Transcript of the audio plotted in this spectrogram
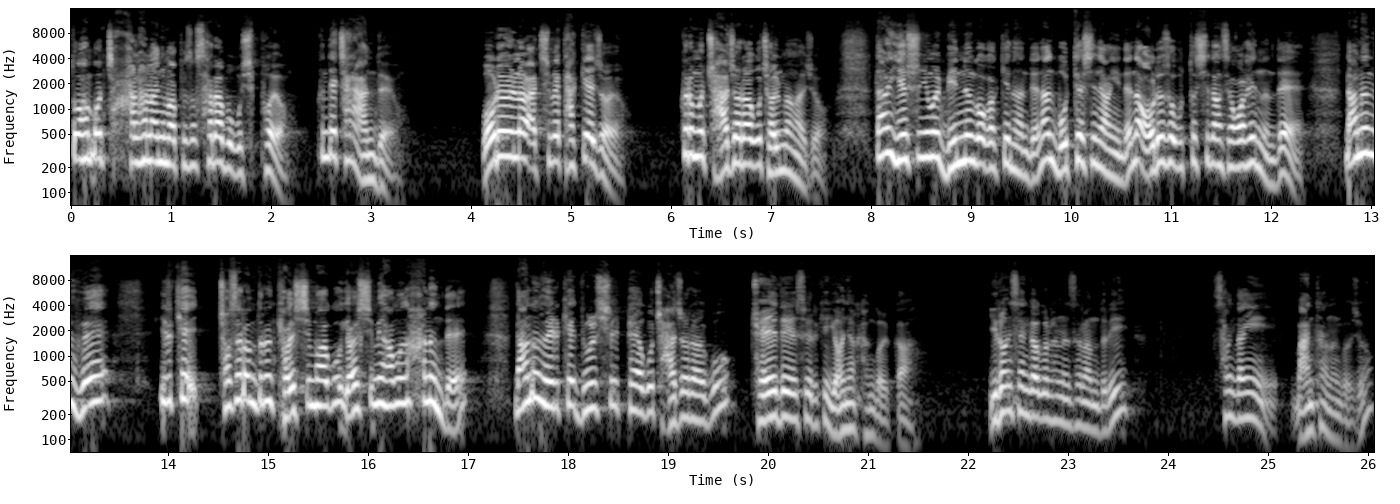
또 한번 잘 하나님 앞에서 살아보고 싶어요. 근데 잘 안 돼요. 월요일 날 아침에 다 깨져요. 그러면 좌절하고 절망하죠. 나는 예수님을 믿는 것 같긴 한데, 난 모태신앙인데, 나 어려서부터 신앙생활 했는데, 나는 왜 이렇게 저 사람들은 결심하고 열심히 하면 하는데, 나는 왜 이렇게 늘 실패하고 좌절하고 죄에 대해서 이렇게 연약한 걸까? 이런 생각을 하는 사람들이 상당히 많다는 거죠.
